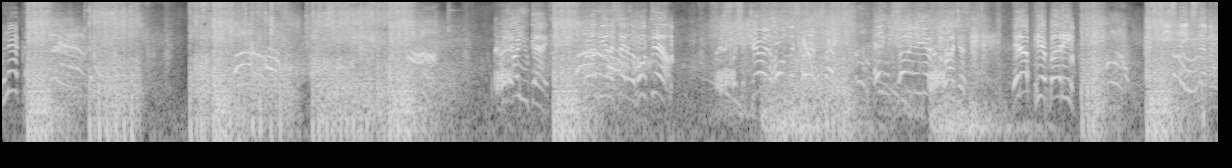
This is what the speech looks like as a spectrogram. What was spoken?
هناك Where are you guys? We're on the other side of the hotel. We're securing holding this last site. Hayden's coming to you. Roger. Get up here, buddy. T-Snake 7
